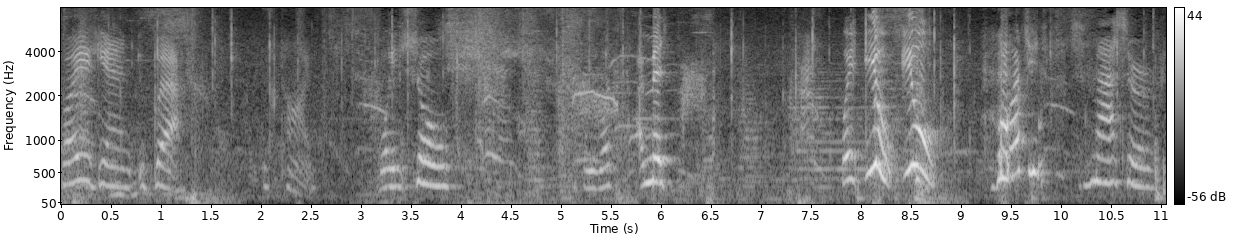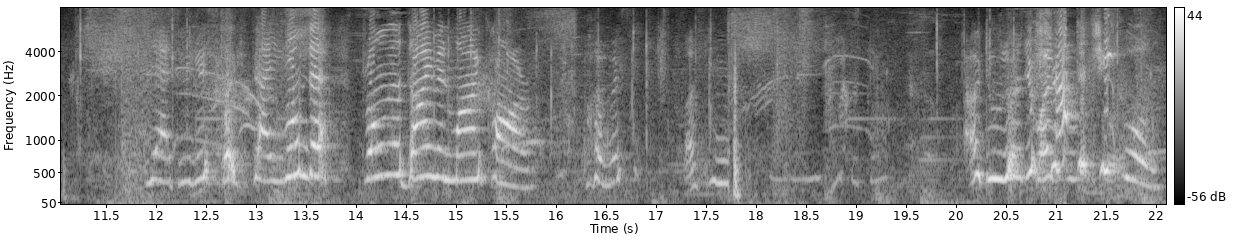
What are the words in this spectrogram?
Try again. You're back. This time. Wait, so. Wait, what? I missed. Wait, ew, ew. Watch it, Smasher. Yeah, do this like that. From the, from the diamond minecart. I do. You shot the cheap one.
